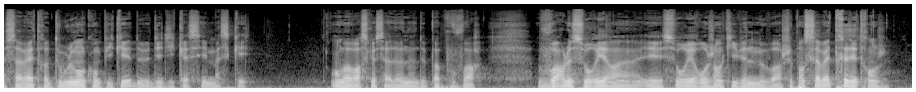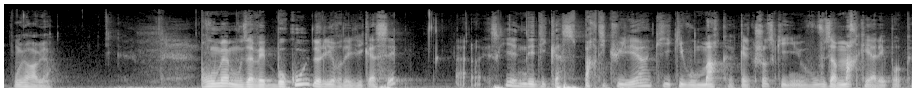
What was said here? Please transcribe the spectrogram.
ça va être doublement compliqué de dédicacer masqué. On va voir ce que ça donne de ne pas pouvoir voir le sourire et sourire aux gens qui viennent me voir. Je pense que ça va être très étrange. On verra bien. Vous-même, vous avez beaucoup de livres dédicacés. Est-ce qu'il y a une dédicace particulière qui, vous marque, quelque chose qui vous a marqué à l'époque?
